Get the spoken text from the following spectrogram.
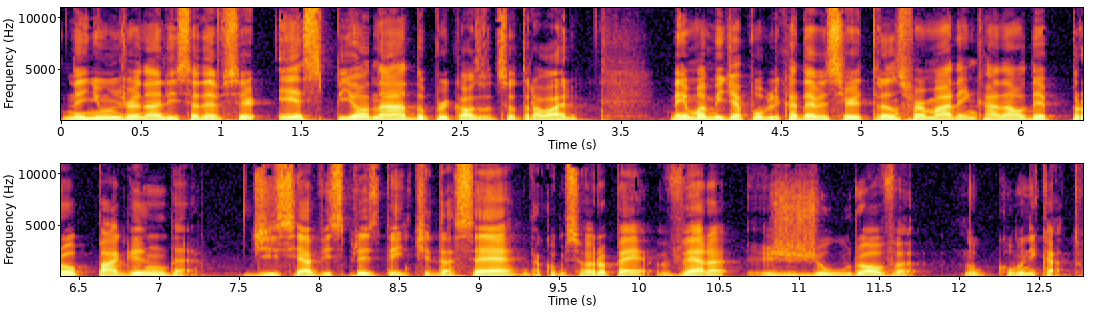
Nenhum jornalista deve ser espionado por causa do seu trabalho. Nenhuma mídia pública deve ser transformada em canal de propaganda disse a vice-presidente da CE, da Comissão Europeia, Vera Jourova, no comunicado.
